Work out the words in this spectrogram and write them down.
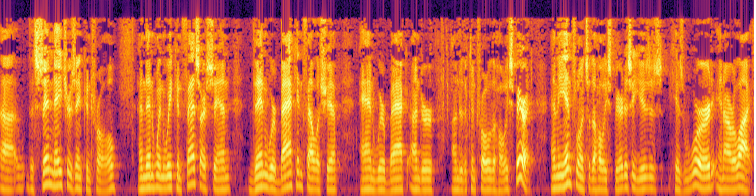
uh, the sin nature is in control, and then when we confess our sin, then we're back in fellowship and we're back under under the control of the Holy Spirit and the influence of the Holy Spirit as He uses His Word in our life.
